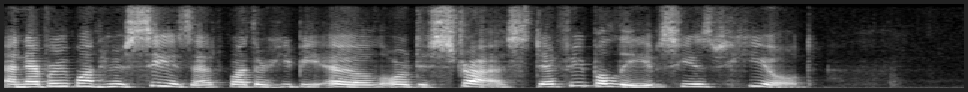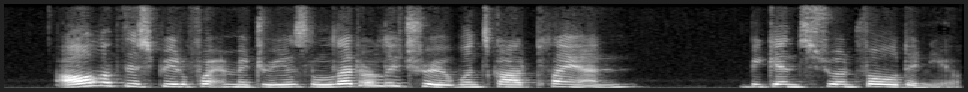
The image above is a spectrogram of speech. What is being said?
And everyone who sees it, whether he be ill or distressed, if he believes, he is healed. All of this beautiful imagery is literally true once God planned begins to unfold in you.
